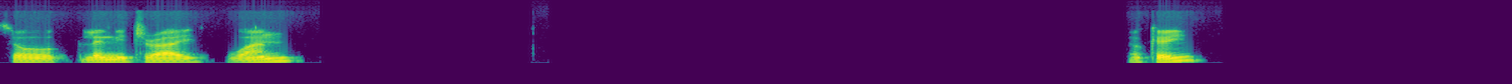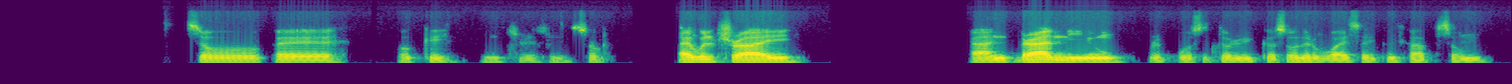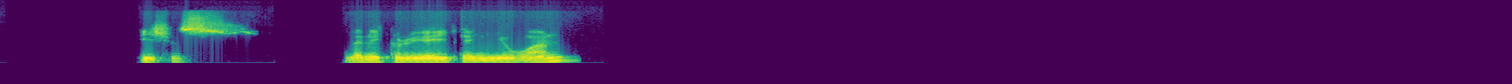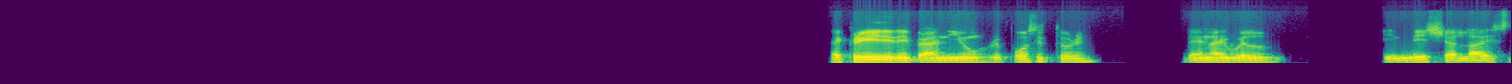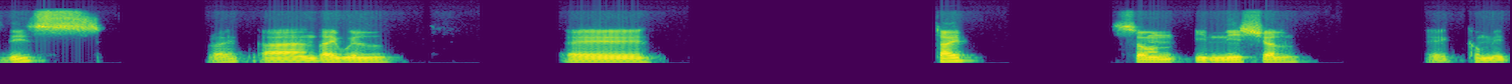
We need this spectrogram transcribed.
So let me try one. Okay. So, uh, okay, interesting. So I will try a brand new repository because otherwise I could have some issues. Let me create a new one. I created a brand new repository. Then I will initialize this, right? And I will uh, type some initial uh, commit.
